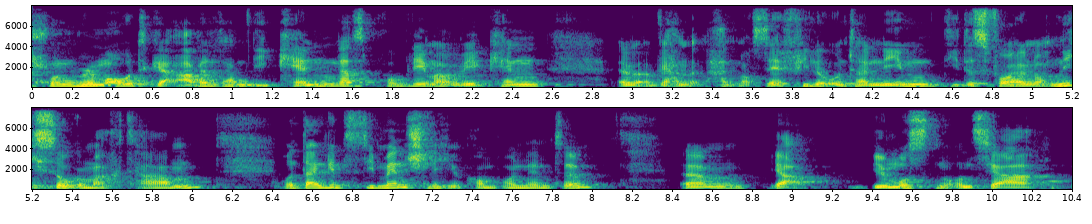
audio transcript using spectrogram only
schon remote gearbeitet haben, die kennen das Problem, aber wir kennen, äh, wir haben halt noch sehr viele Unternehmen, die das vorher noch nicht so gemacht haben. Und dann gibt es die menschliche Komponente. Ähm, ja, wir mussten uns ja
